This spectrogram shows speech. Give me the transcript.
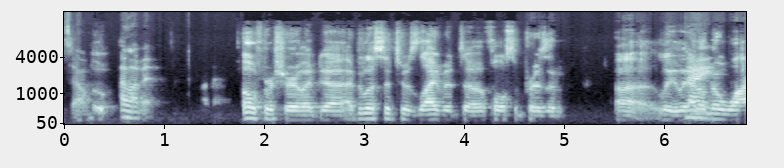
So Oh. I love it. Oh, for sure. Like uh, I've been listening to his live at uh, Folsom Prison uh, lately. I don't know why.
